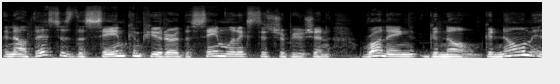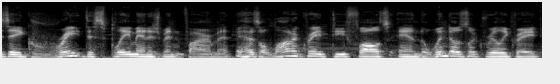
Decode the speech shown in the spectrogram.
And now this is the same computer, the same Linux distribution running GNOME. GNOME is a great display management environment. It has a lot of great defaults and the windows look really great,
